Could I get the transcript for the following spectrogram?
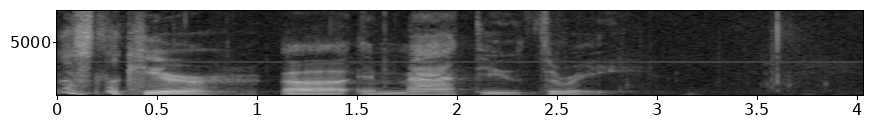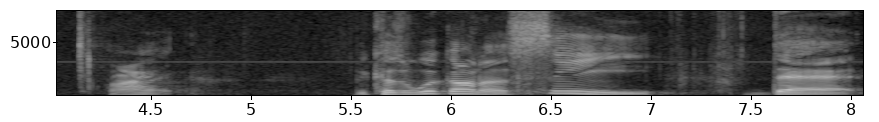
Let's look here uh, in Matthew 3. All right? Because we're going to see that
